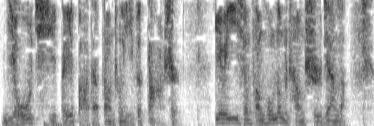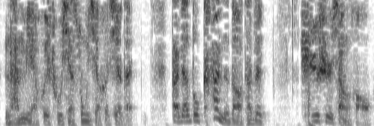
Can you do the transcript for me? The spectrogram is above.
尤其得把它当成一个大事，因为疫情防控那么长时间了，难免会出现松懈和懈怠。大家都看得到它的趋势向好，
